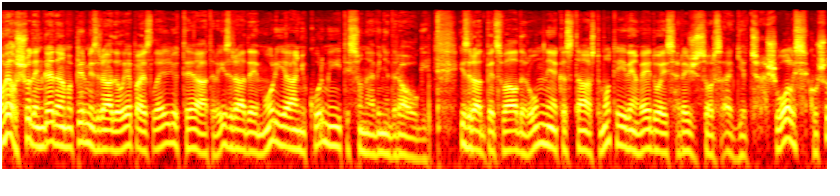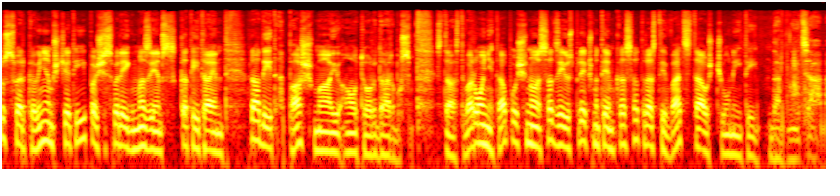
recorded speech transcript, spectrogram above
Un vēl šodien gaidāma pirmizrāde Liepājas leļu teātra izrādē Mūrijāņu kurmītis un viņa draugi. Izrāde pēc valda rumnieka stāstu motīviem veidojas režisors Girts Šolis, kurš uzsver, ka viņam šķiet īpaši svarīgi maziem skatītājiem rādīt pašmāju autoru darbus. Stāsta varoņi tapuši no sadzīves priekšmetiem, kas atrasti vecstāvs čūnītī darbnīcā.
